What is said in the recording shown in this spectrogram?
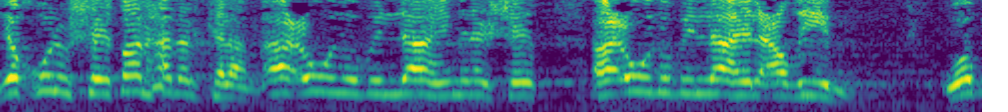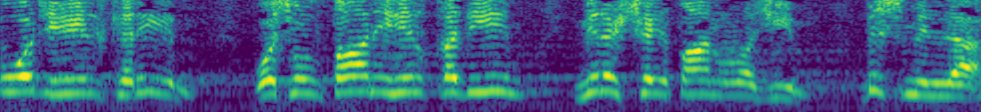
يقول الشيطان هذا الكلام أعوذ بالله من الشيطان أعوذ بالله العظيم. وبوجهه الكريم وسلطانه القديم من الشيطان الرجيم. بسم الله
